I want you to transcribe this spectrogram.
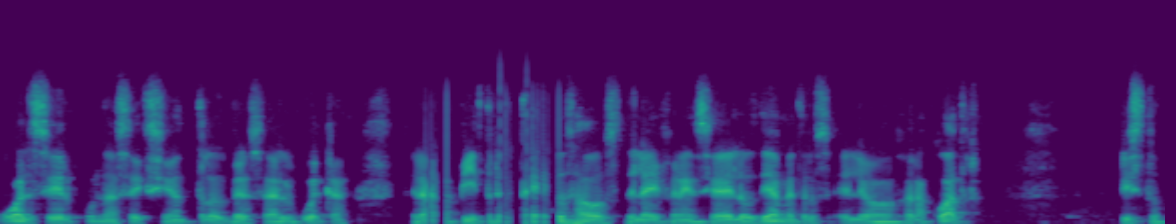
o al ser una sección transversal hueca, será pi 32 avos de la diferencia de los diámetros elevados a la 4. ¿Listo?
